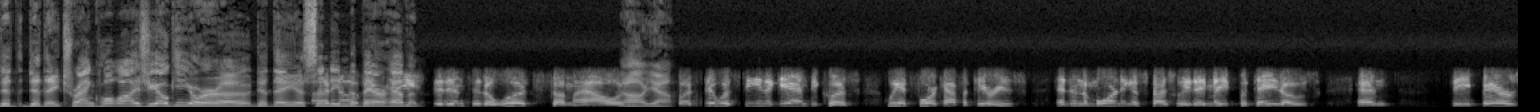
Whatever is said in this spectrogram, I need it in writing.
Did Did they tranquilize Yogi, or uh, did they uh, send Uh, him no, to bear they heaven? it into the woods somehow. and- Oh, yeah. But it was seen again because we had four cafeterias, and in the morning especially, they made potatoes, and the bears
